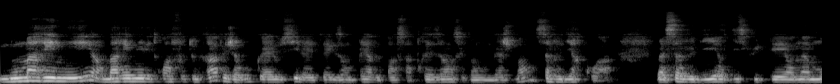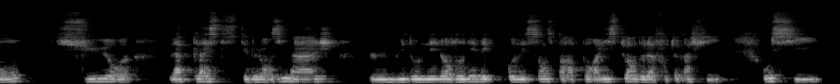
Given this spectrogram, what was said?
nous marrainer, marrainer les trois photographes, et j'avoue qu'elle aussi, elle a été exemplaire de par sa présence et son engagement. Ça veut dire quoi? Ben, Ça veut dire discuter en amont sur la plasticité de leurs images, lui donner, leur donner des connaissances par rapport à l'histoire de la photographie. Aussi,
